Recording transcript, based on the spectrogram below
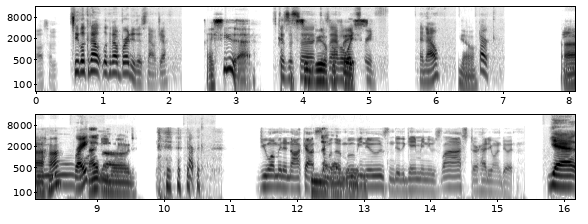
Awesome. See, look at how look at how bright it is now, Jeff. I see that. It's because I it's see a uh, 'cause beautiful I have a white screen. And now You dark, Uh huh. Right? night mode. dark. do you want me to knock out some of the Night movie news and do the gaming news last, or how do you want to do it? yeah,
